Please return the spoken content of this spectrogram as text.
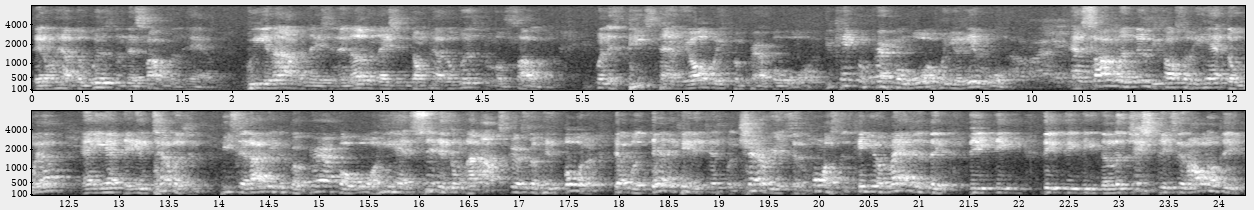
They don't have the wisdom that Solomon had. We in our nation and other nations don't have the wisdom of Solomon. When it's peacetime, you always prepare for war. You can't prepare for war when you're in war. And Solomon knew because he had the wealth and he had the intelligence. He said, I need to prepare for war. He had cities on the outskirts of his border that was dedicated just for chariots and horses. Can you imagine the, the, the, the, the, the, the logistics and all of the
